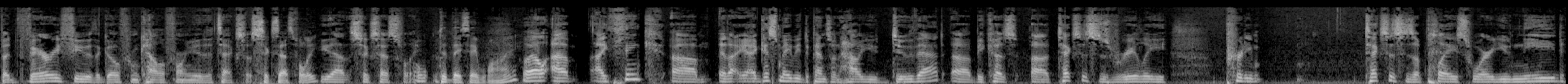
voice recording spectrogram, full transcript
but very few that go from California to Texas. successfully. Yeah, successfully. Oh, did they say why? Well, uh, I think, um, and I, I guess maybe it depends on how you do that, uh, because uh, Texas is really pretty. Texas is a place where you need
